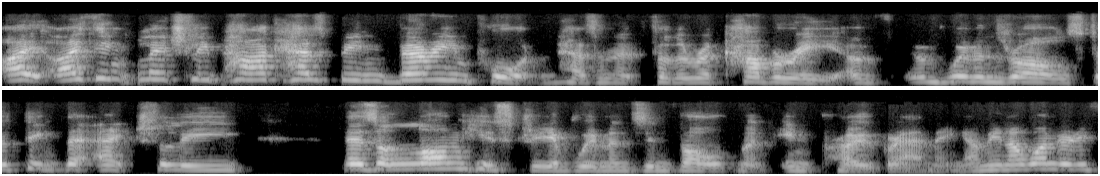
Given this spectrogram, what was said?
I, I think Bletchley Park has been very important, hasn't it, for the recovery of, of women's roles to think that actually there's a long history of women's involvement in programming. I mean, I wondered if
